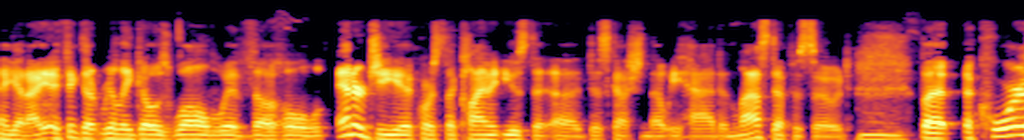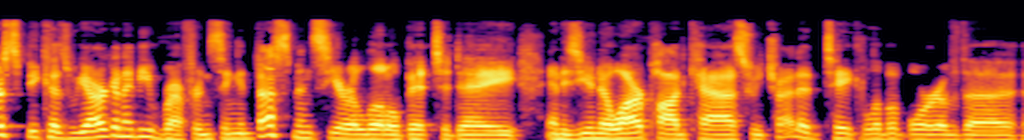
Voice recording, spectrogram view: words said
And again, I, I, think that really goes well with the whole energy, of course, the climate use uh, discussion that we had in last episode. Mm. But of course, because we are going to be referencing investments here a little bit today, and as you know, our podcast, we try to take a little bit more of the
